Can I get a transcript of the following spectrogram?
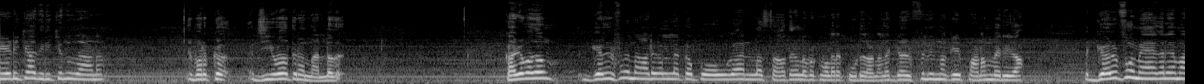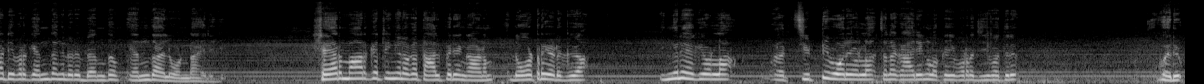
മേടിക്കാതിരിക്കുന്നതാണ് ഇവർക്ക് ജീവിതത്തിന് നല്ലത്. കഴിവതും ഗൾഫ് നാടുകളിലൊക്കെ പോകാനുള്ള സാധ്യതകൾ ഇവർക്ക് വളരെ കൂടുതലാണ്. അല്ലെങ്കിൽ ഗൾഫിൽ നിന്നൊക്കെ ഈ പണം വരിക ഗൾഫ് മേഖലയുമായിട്ട് ഇവർക്ക് എന്തെങ്കിലും ഒരു ബന്ധം എന്തായാലും ഉണ്ടായിരിക്കും. ഷെയർ മാർക്കറ്റിങ്ങിലൊക്കെ താല്പര്യം കാണും ലോട്ടറി എടുക്കുക ഇങ്ങനെയൊക്കെയുള്ള ചിട്ടി പോലെയുള്ള ചില കാര്യങ്ങളൊക്കെ ഇവരുടെ ജീവിതത്തിൽ വരും.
